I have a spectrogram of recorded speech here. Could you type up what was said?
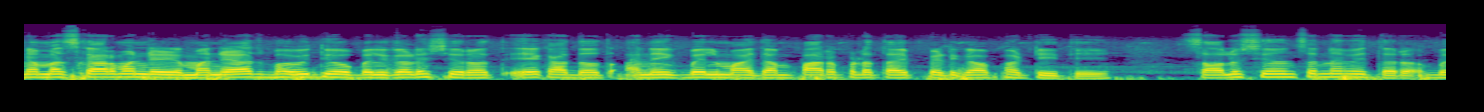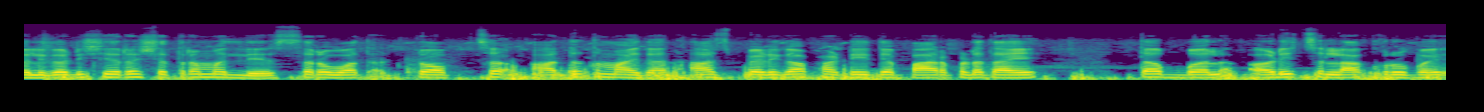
नमस्कार मंडळी मंडळात भविष्य बैलगाडी शिरत एक आदत अनेक बैल मैदान पार पडत आहे पेडगाव फाटी येथे. चालू सीझनचं नव्हे तर बैलगाडी शर्यत क्षेत्रामधले सर्वात टॉपचं आदत मैदान आज पेडगाव फाटी येथे पार पडत आहे. तब्बल अडीच लाख रुपये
